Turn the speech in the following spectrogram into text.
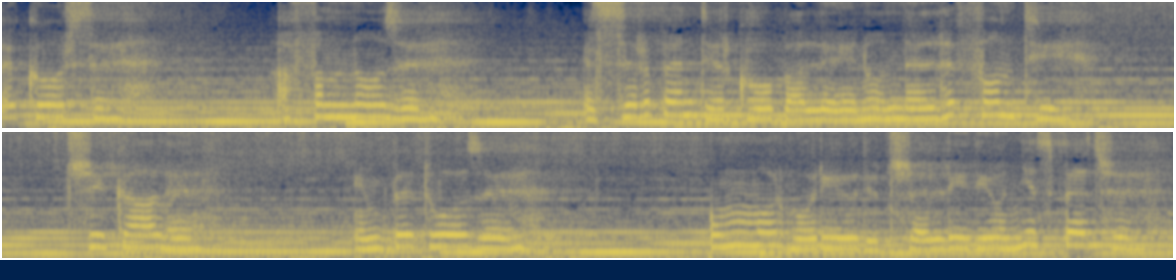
le corse affannose, il serpente arcobaleno nelle fonti, cicale impetuose, un mormorio di uccelli di ogni specie.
